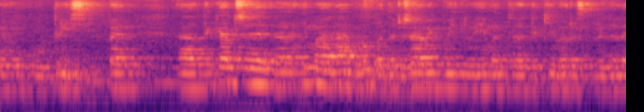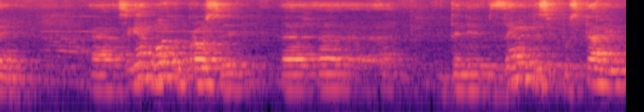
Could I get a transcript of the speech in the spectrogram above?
е около 35. Така че има една група държави, които имат такива разпределения. Сега, моят въпрос е да не вземем да си поставим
